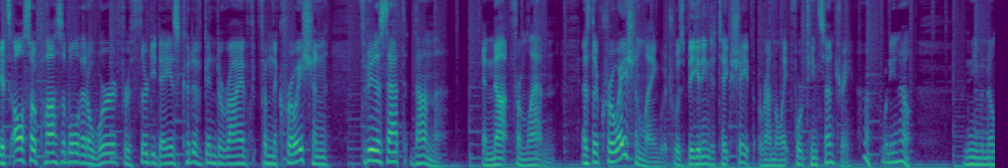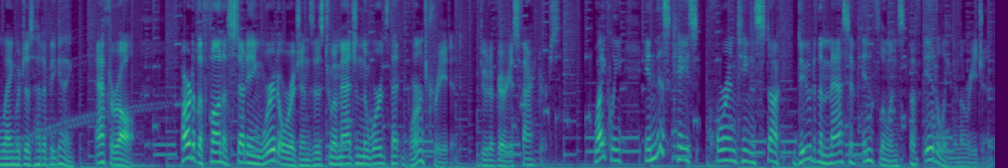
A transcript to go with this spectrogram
it's also possible that a word for 30 days could have been derived from the Croatian Trideset dana, and not from Latin, as the Croatian language was beginning to take shape around the late 14th century. Huh, what do you know? I didn't even know languages had a beginning. After all, part of the fun of studying word origins is to imagine the words that weren't created due to various factors. Likely, in this case, quarantine stuck due to the massive influence of Italy in the region,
